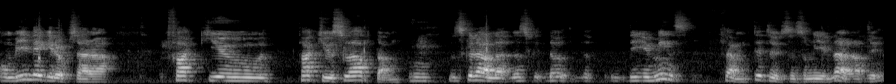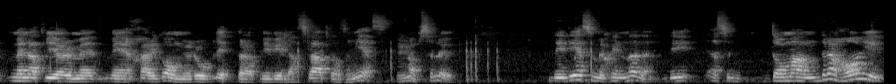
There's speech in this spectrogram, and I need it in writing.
om vi lägger upp så här Fuck you, fuck you Zlatan. Mm. Då skulle alla, då, då, det är ju minst 50 000 som gillar att vi, men att vi gör det med, med jargong och roligt för att vi vill ha Zlatan som gäst. Mm. Absolut. Det är det som är skillnaden. Det är, alltså, de andra har ju,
